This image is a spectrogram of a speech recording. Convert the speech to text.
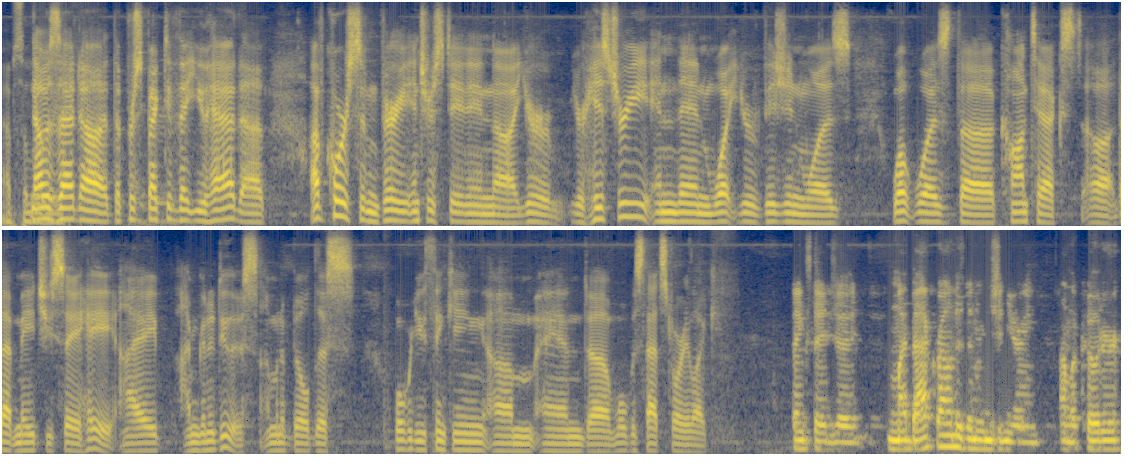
Absolutely. Now, is that uh, the perspective that you had? Uh, of course, I'm very interested in uh, your your history and then what your vision was. What was the context uh, that made you say, "Hey, I I'm going to do this. I'm going to build this." What were you thinking, um, and uh, what was that story like? Thanks, AJ. My background is in engineering. I'm a coder.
